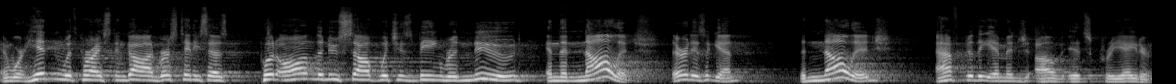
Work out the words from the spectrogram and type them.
and we're hidden with Christ in God. Verse 10, he says, Put on the new self, which is being renewed in the knowledge, there it is again, the knowledge after the image of its creator.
